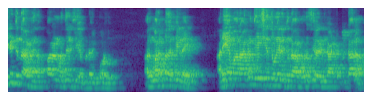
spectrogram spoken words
இருக்கின்றார்கள். இந்த பாராளுமன்றத்தில் செய்யப்பட்ட இப்பொழுது அது மறுப்பதற்கு இல்லை அநேகமானார்கள் தேசியத்துடன் இருக்கின்றார்கள். ஒரு சிலர் இல்லாட்டப்பட்டாலும்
